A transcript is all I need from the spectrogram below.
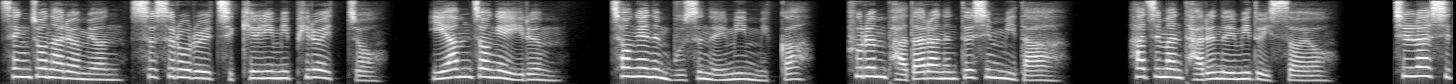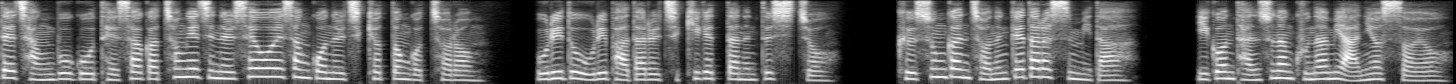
생존하려면 스스로를 지킬 힘이 필요했죠. 이 함정의 이름, 청해는 무슨 의미입니까? 푸른 바다라는 뜻입니다. 하지만 다른 의미도 있어요. 신라시대 장보고 대사가 청해진을 세워 해상권을 지켰던 것처럼 우리도 우리 바다를 지키겠다는 뜻이죠. 그 순간 저는 깨달았습니다. 이건 단순한 군함이 아니었어요.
